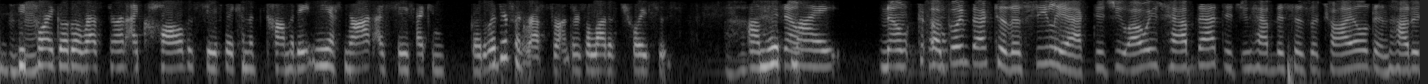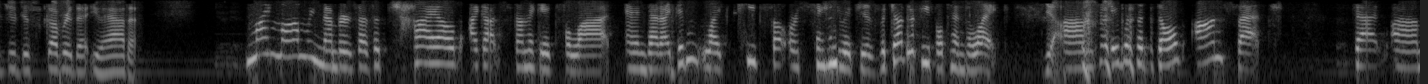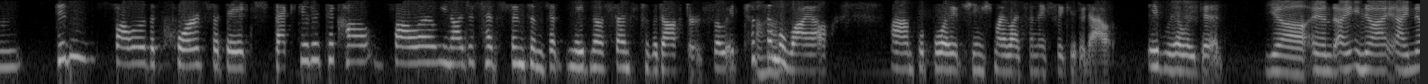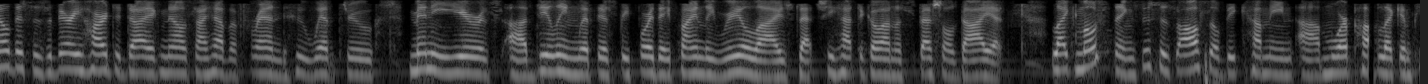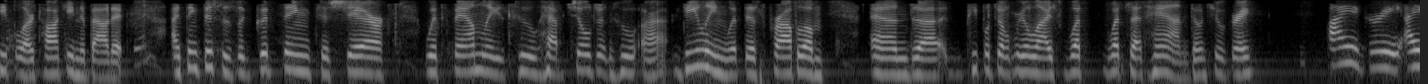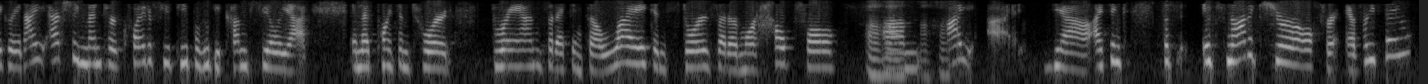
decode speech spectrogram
Mm-hmm. Before I go to a restaurant, I call to see if they can accommodate me. If not, I see if I can go to a different restaurant. There's a lot of choices. Uh-huh. Um, with now, my now, uh, going back to the celiac, did you always have that? Did you have this as a child, and how did you discover that you had it? My mom remembers as a child I got stomach aches a lot, and that I didn't like pizza or sandwiches, which other people tend to like. Yeah. um, it was adult onset that um, didn't follow the course that they expected it to call, follow. You know, I just had symptoms that made no sense to the doctors, so it took uh-huh. them a while um, but boy, it changed my life when I figured it out. It really did. Yeah, and I you know I, I know this is very hard to diagnose. I have a friend who went through many years uh, dealing with this before they finally realized that she had to go on a special diet. Like most things, this is also becoming uh, more public and people are talking about it. I think this is a good thing to share with families who have children who are dealing with this problem and uh, people don't realize what what's at hand. Don't you agree? I agree. I agree. And I actually mentor quite a few people who become celiac, and I point them toward brands that I think they'll like and stores that are more helpful. Uh-huh, um, uh-huh. I, I, yeah, I think it's not a cure-all for everything,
